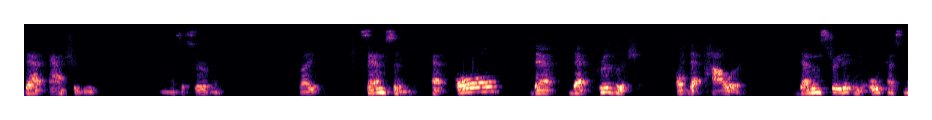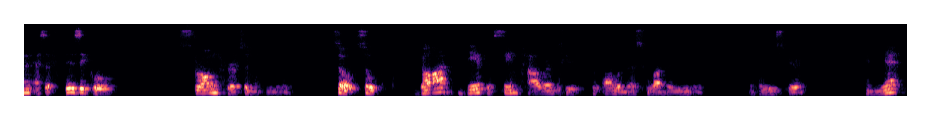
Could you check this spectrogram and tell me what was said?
that attribute as a servant right? Samson had all that, that privilege of that power demonstrated in the Old Testament as a physical, strong person, if you will. So, so God gave the same power to, to all of us who are believers, the Holy Spirit. And yet,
